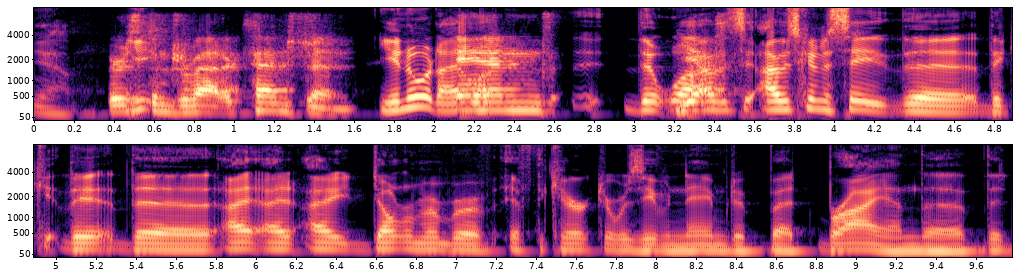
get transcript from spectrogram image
Yeah. There's Ye- some dramatic tension, You know what I and The, well, I was I was going to say the the the the I, I, I don't remember if, if the character was even named, but Brian, the, the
